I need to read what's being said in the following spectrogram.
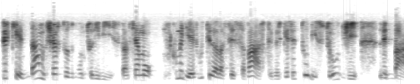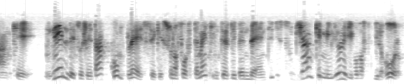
perché da un certo punto di vista siamo, come dire, tutti dalla stessa parte, perché se tu distruggi le banche nelle società complesse che sono fortemente interdipendenti, distruggi anche milioni di posti di lavoro.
